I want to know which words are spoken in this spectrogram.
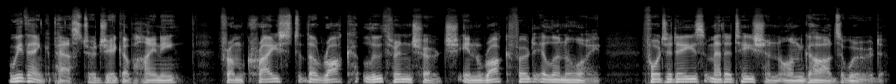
We thank Pastor Jacob Heine from Christ the Rock Lutheran Church in Rockford, Illinois, for today's meditation on God's Word.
